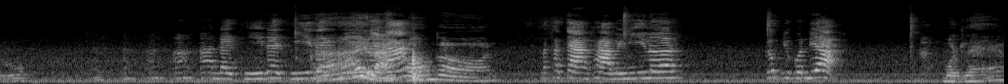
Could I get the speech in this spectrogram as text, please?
ดูอะอะอะได้ทีได้ทีได้ทีให้เลล้ายงนะ ท้องก่อน แล้วข้าจางค่ะไม่มีเลยกึบอยู่คนเดียวหมดแล้ว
